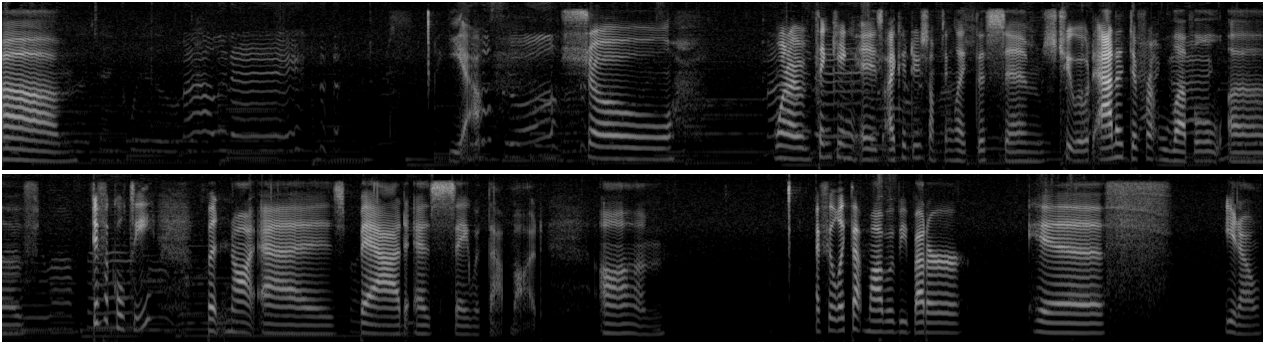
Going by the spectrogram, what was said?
Um. Yeah. So, what I'm thinking is I could do something like The Sims 2. It would add a different level of difficulty, but not as bad as, say, with that mod. Um, I feel like that mod would be better if, you know,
